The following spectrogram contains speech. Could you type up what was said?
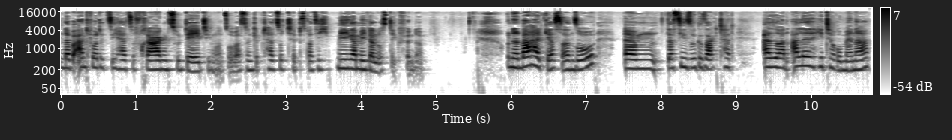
Und da beantwortet sie halt so Fragen zu Dating und sowas und gibt halt so Tipps, was ich mega, mega lustig finde. Und dann war halt gestern so, ähm, dass sie so gesagt hat, also an alle Heteromänner,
